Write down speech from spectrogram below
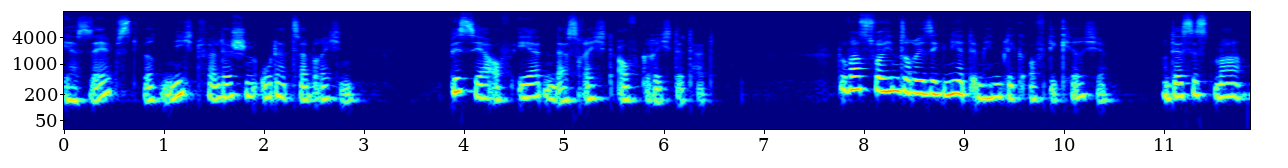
Er selbst wird nicht verlöschen oder zerbrechen bis er auf Erden das Recht aufgerichtet hat. Du warst vorhin so resigniert im Hinblick auf die Kirche. Und es ist wahr,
